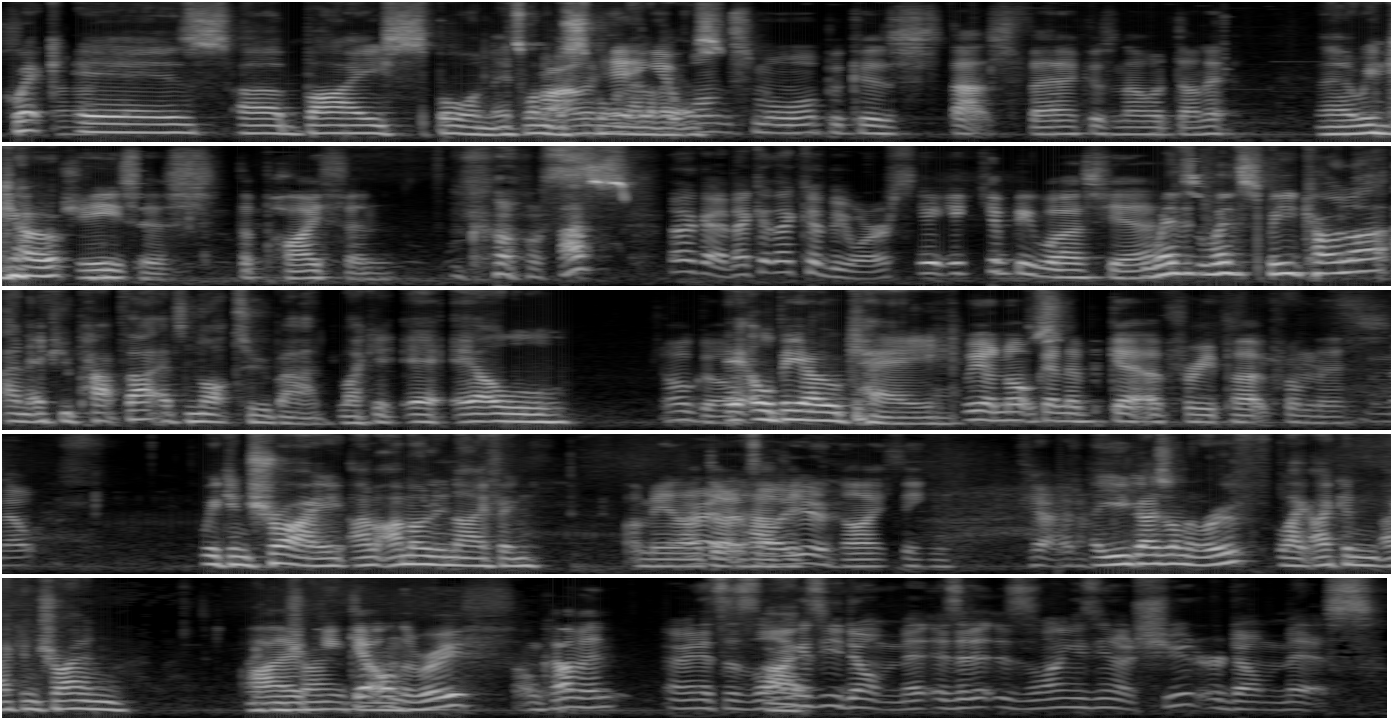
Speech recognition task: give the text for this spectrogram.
Quick is uh, by spawn. It's one of Right, the I'm spawn it elevators. once more because that's fair. Because now I've done it. There we go. Jesus, the Python. Oh, That's okay. That could that could be worse. It, it could be worse, yeah. with with speed cola, and if you pap that, it's not too bad. Like it, it it'll oh god. it'll be okay. we are not going to get a free perk from this. Nope. We can try. I'm I'm only knifing. I mean, Alright, I don't that's have all any you. knifing. Yeah. I, don't, Are you guys on the roof? Like I can I can try and I try can and- get on the roof. I'm coming. I mean, it's as long Alright. as you don't miss. Is it as long as you don't shoot or don't miss?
